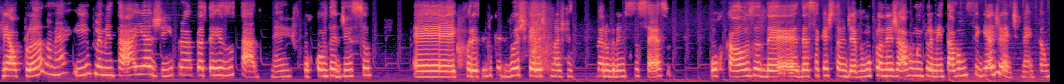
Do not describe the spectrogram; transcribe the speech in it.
criar o plano, né? E implementar e agir para ter resultado, né? Por conta disso, é, por exemplo, que as duas feiras que nós fizemos tiveram um grande sucesso por causa de, dessa questão de é, vamos planejar, vamos implementar, vamos seguir adiante, né? Então,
